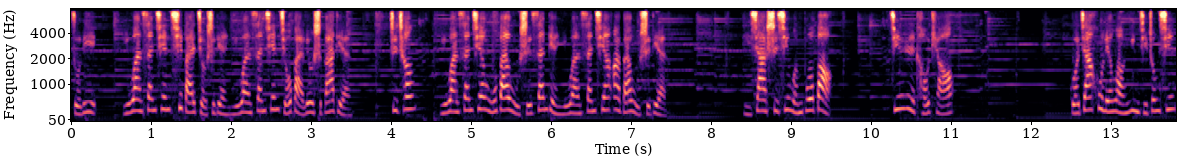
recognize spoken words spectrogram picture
阻力一万三千七百九十点一万三千九百六十八点，支撑。一万三千五百五十三点，一万三千二百五十点。以下是新闻播报。今日头条：国家互联网应急中心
